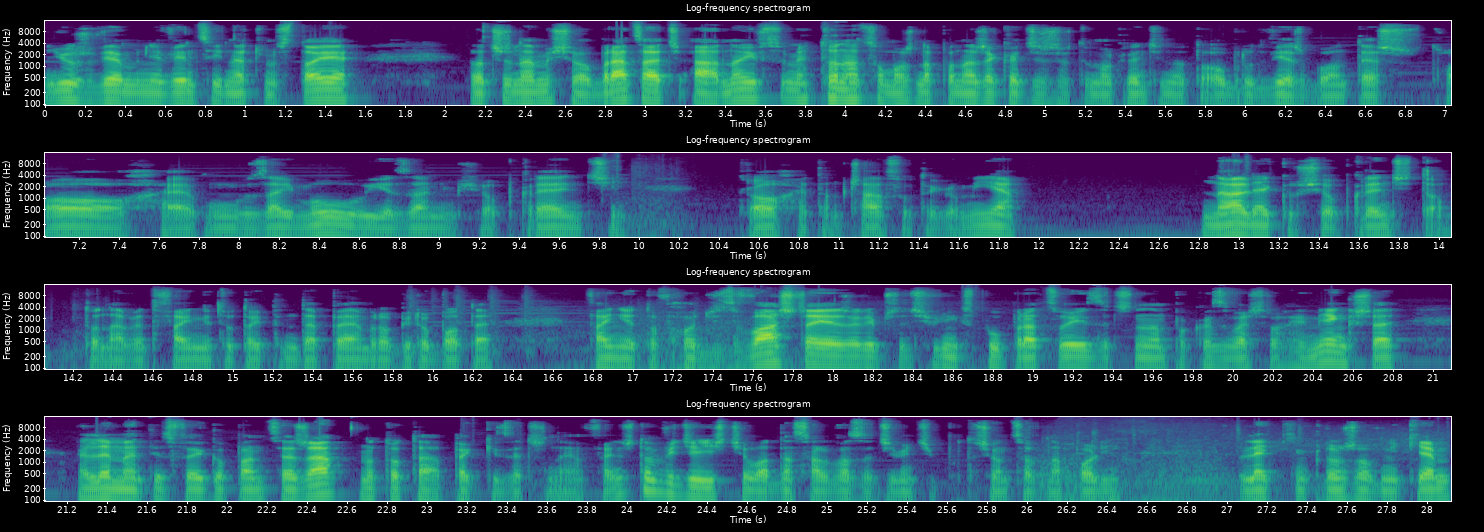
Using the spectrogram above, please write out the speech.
Już wiem mniej więcej na czym stoję. Zaczynamy się obracać. A, no i w sumie to, na co można ponarzekać, że w tym okręcie, no to obrót wiesz, bo on też trochę mu zajmuje, zanim się obkręci. Trochę tam czasu tego mija. No ale jak już się obkręci, to, to nawet fajnie tutaj ten DPM robi robotę. Fajnie to wchodzi, zwłaszcza jeżeli przeciwnik współpracuje i zaczyna nam pokazywać trochę większe elementy swojego pancerza, no to te apeki zaczynają fajnie. To widzieliście, ładna salwa za 9,5 tysiąca w Napoli lekkim krążownikiem.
